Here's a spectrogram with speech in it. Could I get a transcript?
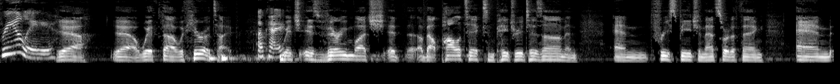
Really? Yeah, yeah. With uh, with hero type. Okay. which is very much it, about politics and patriotism and and free speech and that sort of thing. And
